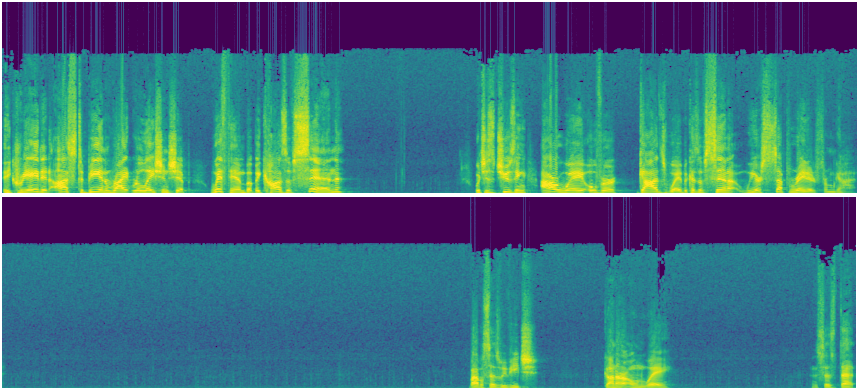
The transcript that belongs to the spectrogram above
That He created us to be in right relationship with Him, but because of sin, which is choosing our way over God's way, because of sin, we are separated from God. Bible says we've each gone our own way. And it says that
